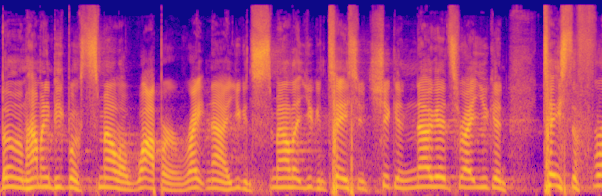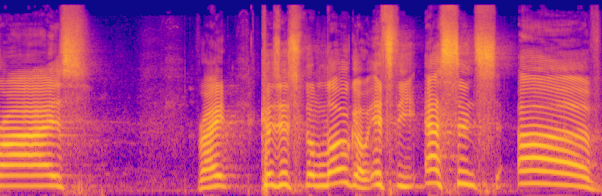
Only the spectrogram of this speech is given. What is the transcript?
Boom. How many people smell a Whopper right now? You can smell it. You can taste your chicken nuggets, right? You can taste the fries, right? because it's the logo, it's the essence of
